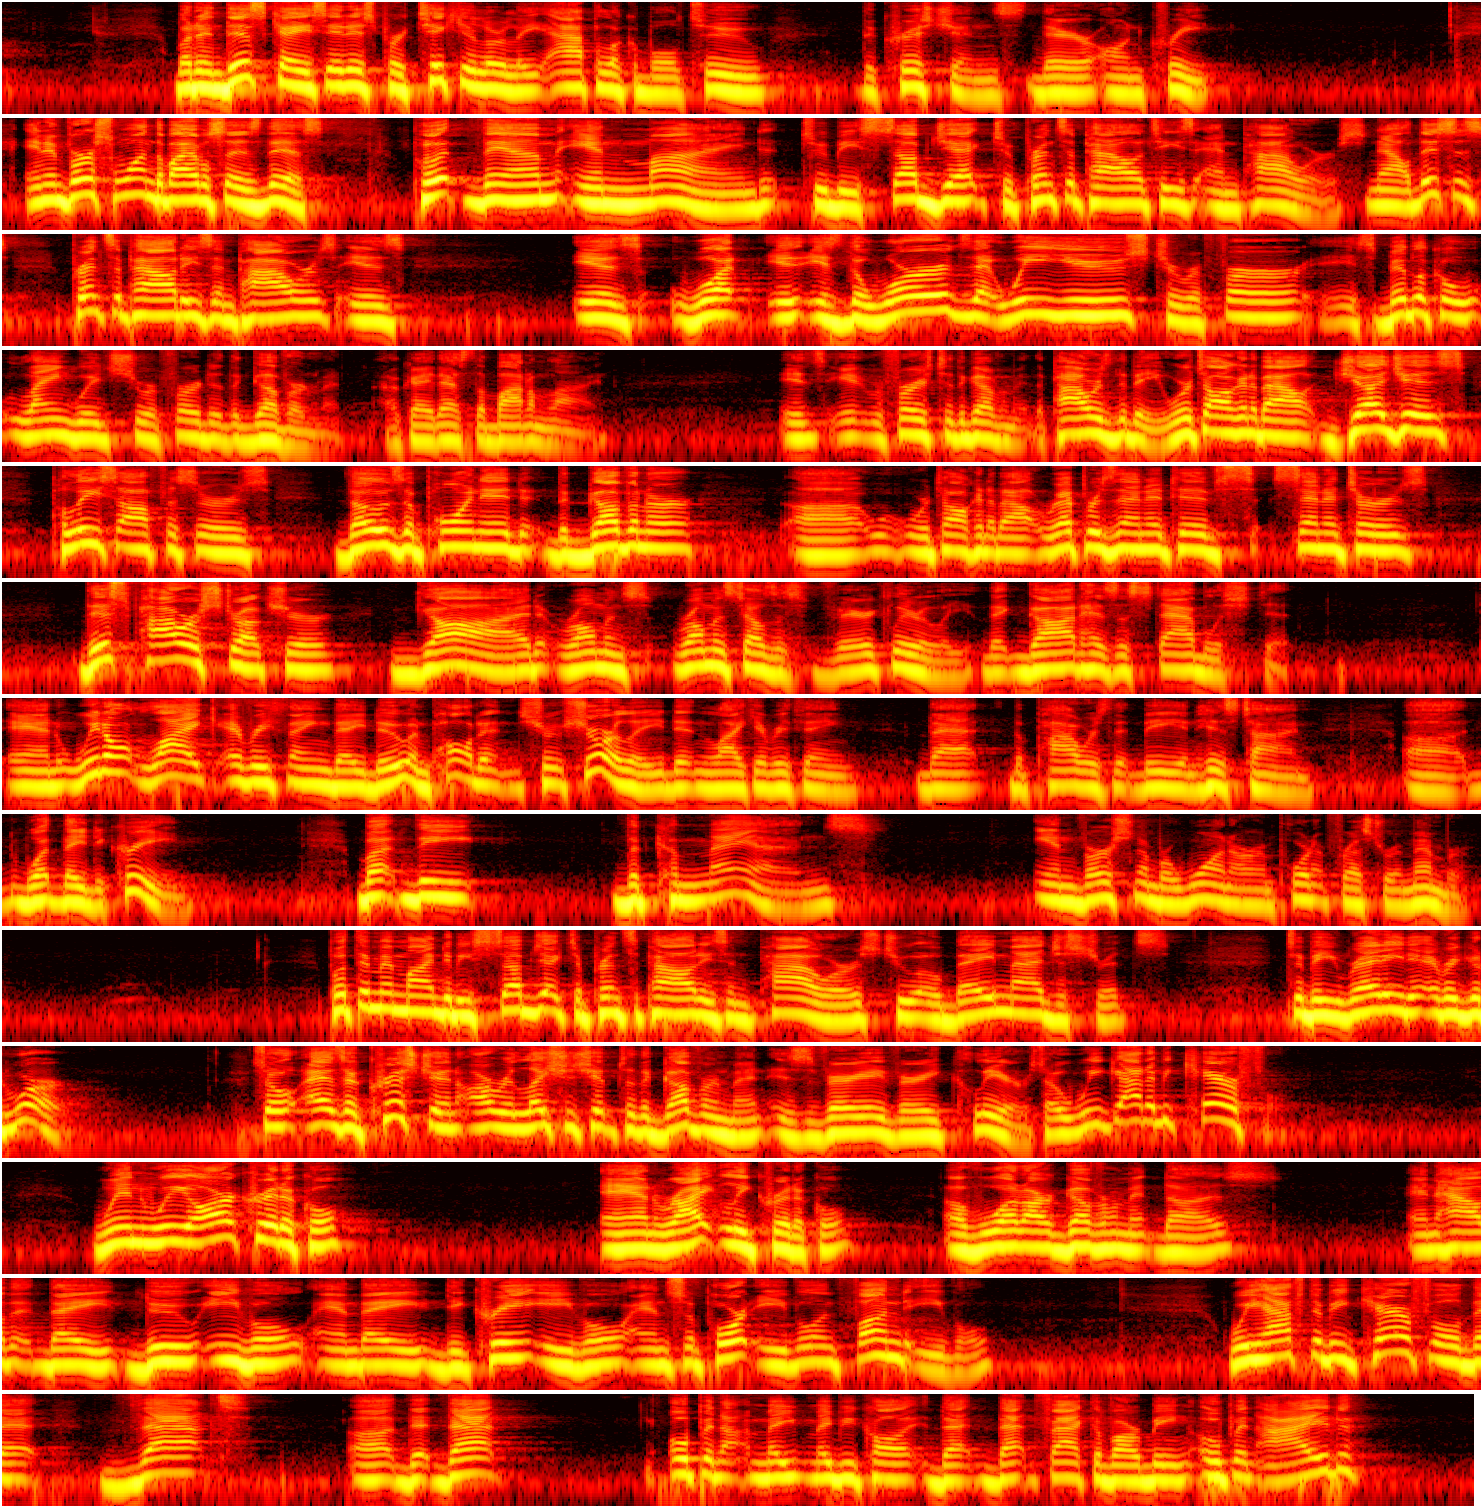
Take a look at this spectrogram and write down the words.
But in this case, it is particularly applicable to the Christians there on Crete. And in verse 1, the Bible says this Put them in mind to be subject to principalities and powers. Now, this is principalities and powers is is what is the words that we use to refer it's biblical language to refer to the government okay that's the bottom line it's, it refers to the government the powers that be we're talking about judges police officers those appointed the governor uh, we're talking about representatives senators this power structure god romans romans tells us very clearly that god has established it and we don't like everything they do, and Paul didn't, surely didn't like everything that the powers that be in his time, uh, what they decreed. But the, the commands in verse number one are important for us to remember. Put them in mind to be subject to principalities and powers, to obey magistrates, to be ready to every good work. So, as a Christian, our relationship to the government is very, very clear. So, we got to be careful when we are critical, and rightly critical, of what our government does and how that they do evil and they decree evil and support evil and fund evil, we have to be careful that that uh, that that open maybe you call it that that fact of our being open-eyed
